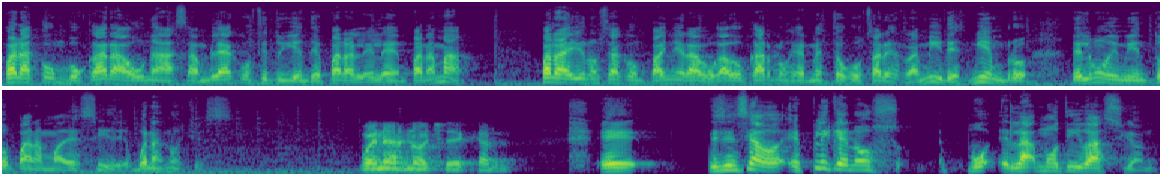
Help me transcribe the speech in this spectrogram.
para convocar a una asamblea constituyente paralela en Panamá. Para ello nos acompaña el abogado Carlos Ernesto González Ramírez, miembro del movimiento Panamá Decide. Buenas noches. Buenas noches, Carlos. Eh, licenciado, explíquenos la motivación.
